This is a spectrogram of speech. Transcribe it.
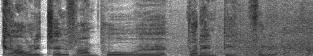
grave lidt tal frem på, øh, hvordan det forløber.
